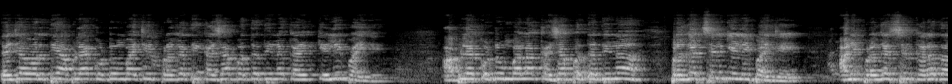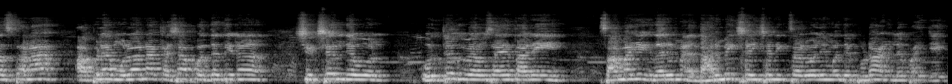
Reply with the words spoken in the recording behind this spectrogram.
त्याच्यावरती आपल्या कुटुंबाची प्रगती कशा पद्धतीनं क- केली पाहिजे? आपल्या कुटुंबाला कशा पद्धतीनं प्रगतशील केली पाहिजे? आणि प्रगतशील करत असताना आपल्या मुलांना कशा पद्धतीनं शिक्षण देऊन उद्योग व्यवसायात आणि सामाजिक धर्म धार्मिक शैक्षणिक चळवळीमध्ये पुढे आणलं पाहिजे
